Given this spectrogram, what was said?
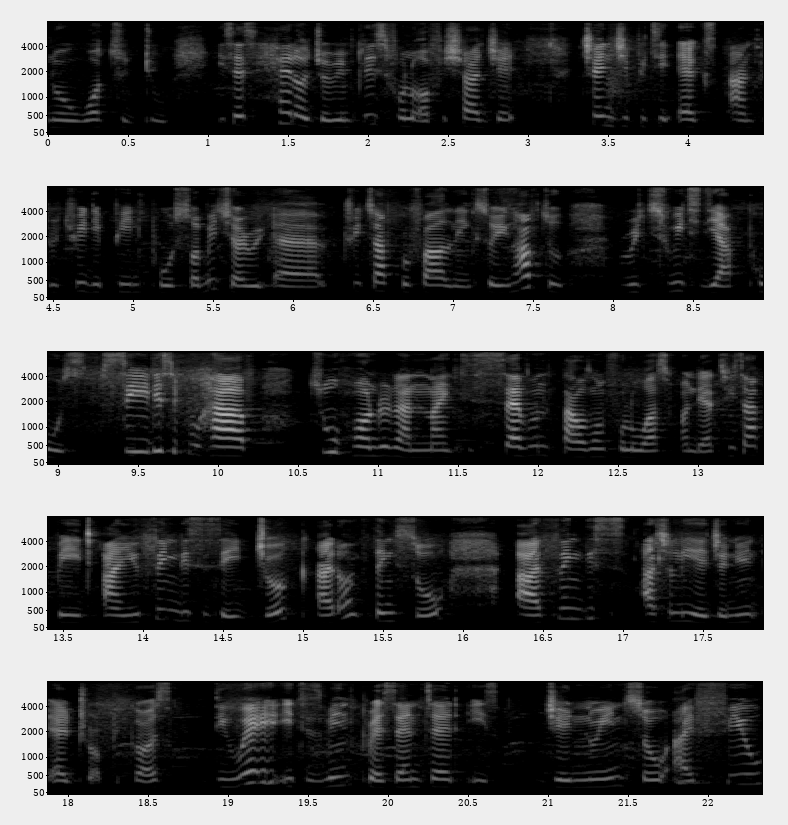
know what to do it says hello Jorin please follow official J change GPTX and retweet the pin post submit your uh, Twitter profile link so you have to retweet their post see these people have 297,000 followers on their Twitter page and you think this is a joke? I don't think so. I think this is actually a genuine airdrop because the way it is being presented is genuine so i feel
